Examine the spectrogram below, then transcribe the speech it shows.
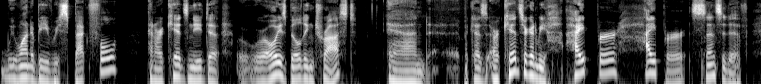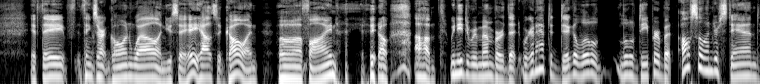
we want to be respectful, and our kids need to. We're always building trust, and because our kids are going to be hyper hyper sensitive. If they if things aren't going well and you say hey how's it going? Uh fine. You know um, we need to remember that we're going to have to dig a little little deeper but also understand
